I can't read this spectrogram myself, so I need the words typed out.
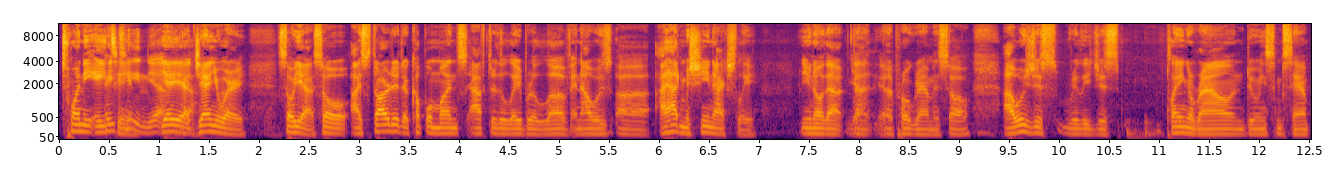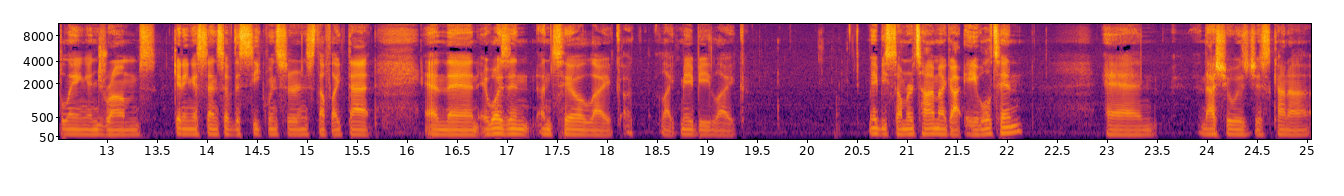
2018. 18, yeah, yeah, yeah, yeah. January. So yeah, so I started a couple months after the Labor of Love, and I was uh, I had Maschine actually, you know that Yeah, that, yeah. that program, and so I was just really just playing around, doing some sampling and drums, getting a sense of the sequencer and stuff like that. And then it wasn't until like uh, like maybe like maybe summertime I got Ableton, and, and that shit was just kind of.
